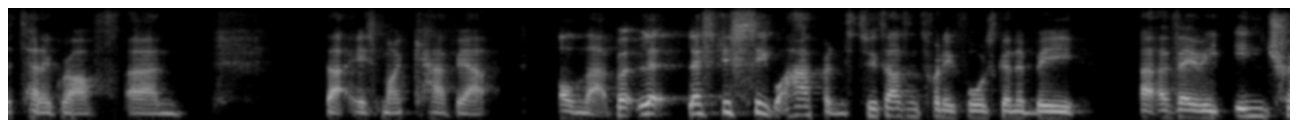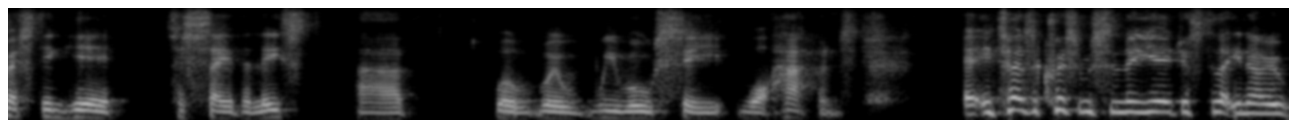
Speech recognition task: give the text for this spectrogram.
the Telegraph, and that is my caveat on that. But let, us just see what happens. 2024 is going to be a very interesting year, to say the least. Uh, we'll, we'll, we will see what happens. In terms of Christmas and New Year, just to let you know,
